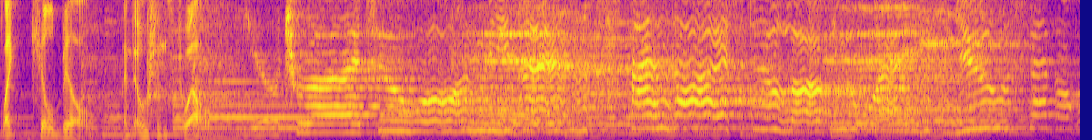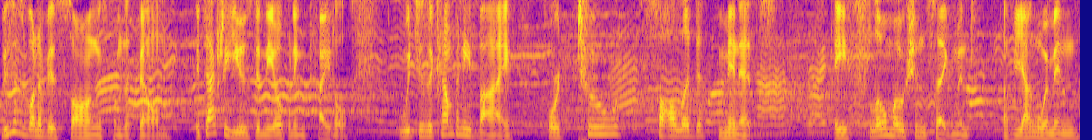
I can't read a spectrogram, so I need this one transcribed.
like Kill Bill and Ocean's 12. You tried to warn me then, and I still love you when you said the This is one of his songs from the film. It's actually used in the opening title, which is accompanied by, for two solid minutes, a slow motion segment of young women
